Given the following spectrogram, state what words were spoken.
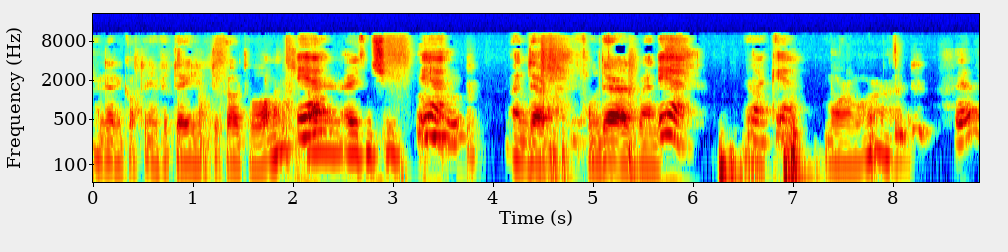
And then he got the invitation to go to Holland Yeah. by an agency. Yeah, Mm. And there, from there it went yeah, like yeah, more and more. And Yeah.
